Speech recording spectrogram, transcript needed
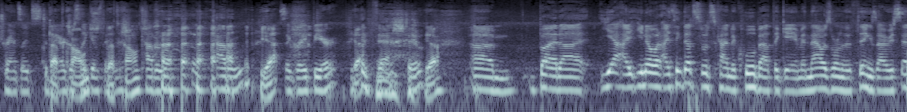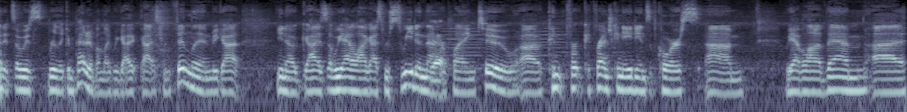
translates to That bear just like in Finnish. that Finnish. counts. Karu. Karu. Yeah. it's a great beer Yeah. in Finnish too. yeah Um, but uh, yeah, I, you know what? I think that's what's kind of cool about the game, and that was one of the things I always said. It's always really competitive. I'm like, we got guys from Finland, we got you know guys. We had a lot of guys from Sweden that Yeah. were playing too. Uh, con- French Canadians, of course. Um, we have a lot of them. Uh,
